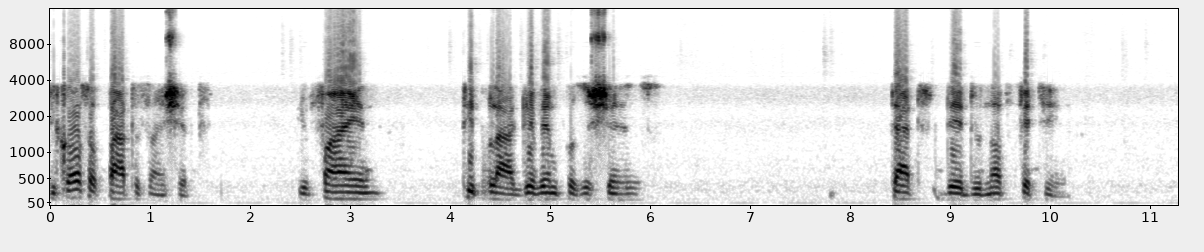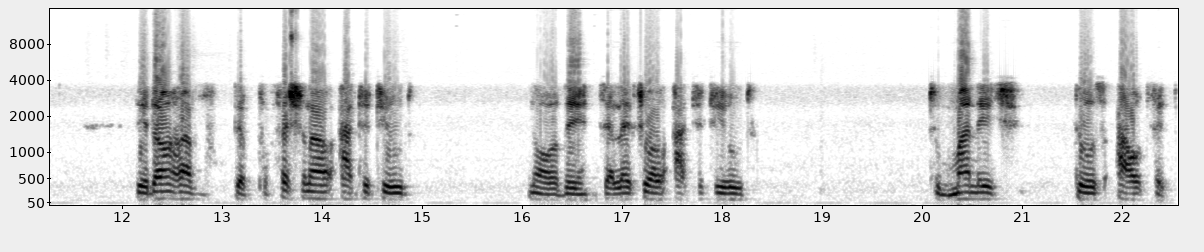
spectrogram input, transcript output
Because of partisanship, you find people are given positions that they do not fit in. They don't have the professional attitude nor the intellectual attitude to manage those outfits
